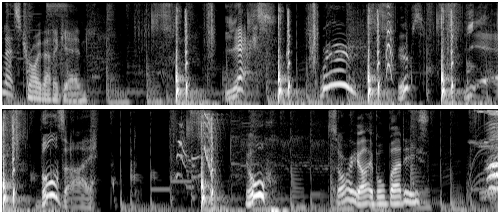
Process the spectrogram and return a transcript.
Let's try that again. Yes! Woo! Oops. Yeah! Bullseye! Oh! Sorry, eyeball buddies.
